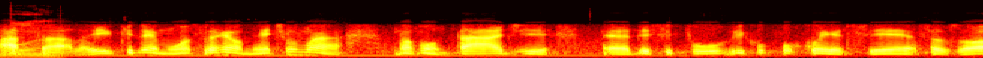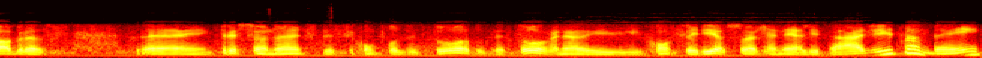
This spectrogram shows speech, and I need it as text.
à sala. E que demonstra realmente uma, uma vontade é, desse público por conhecer essas obras é, impressionantes desse compositor, do Beethoven, né, e conferir a sua genialidade e também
